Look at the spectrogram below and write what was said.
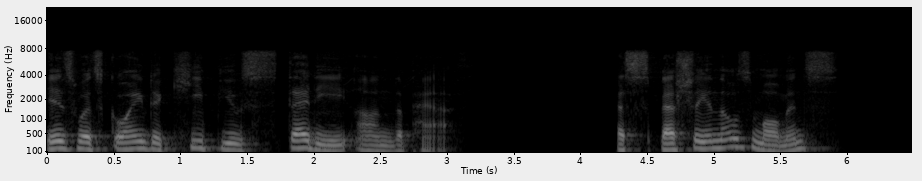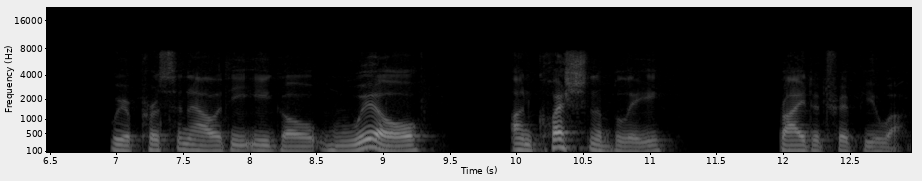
is what's going to keep you steady on the path especially in those moments where your personality ego will unquestionably try to trip you up.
